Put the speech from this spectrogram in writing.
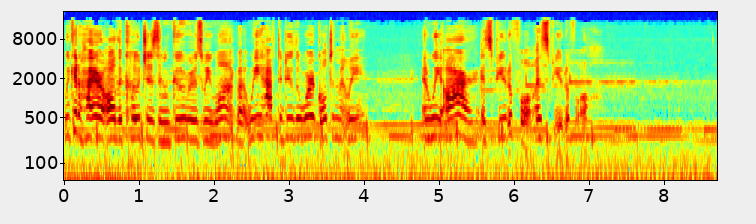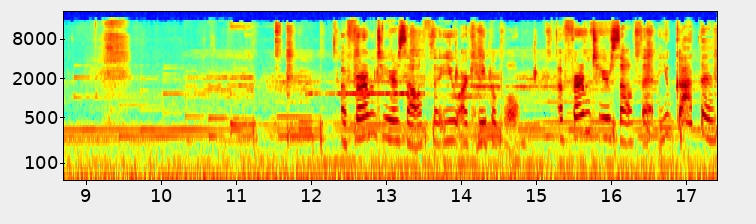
We could hire all the coaches and gurus we want, but we have to do the work ultimately. And we are. It's beautiful. It's beautiful. Affirm to yourself that you are capable. Affirm to yourself that you got this.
